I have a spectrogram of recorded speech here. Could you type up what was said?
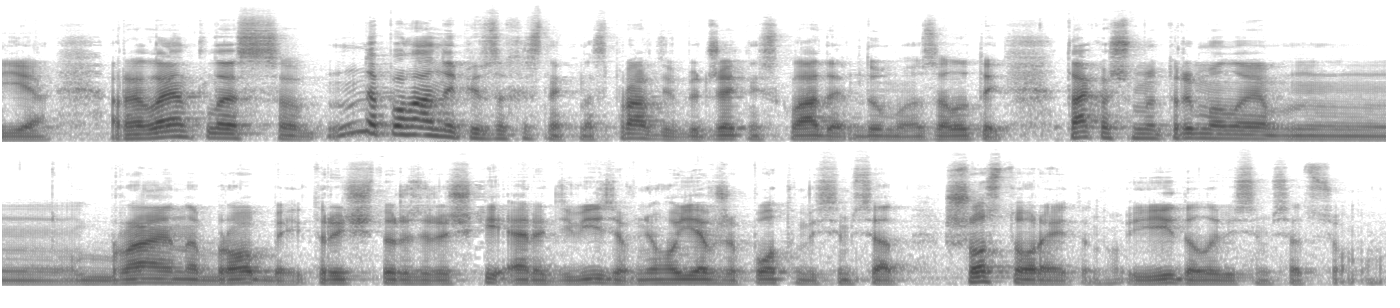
є Relentless. Непоганий півзахисник, насправді в бюджетні склади, думаю, залетить. Також ми отримали Брайана Броббей, 3-4 зірочки, Ередивізія. В нього є вже потім 86-го рейтингу, і їй дали 87-го.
